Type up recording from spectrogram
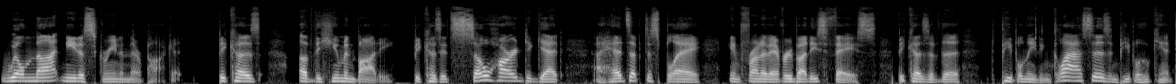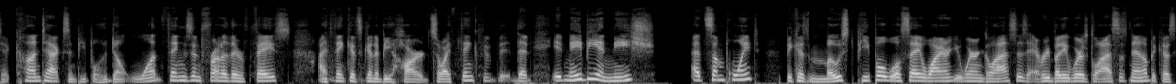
will not need a screen in their pocket because of the human body because it's so hard to get a heads up display in front of everybody's face because of the people needing glasses and people who can't take contacts and people who don't want things in front of their face. I think it's going to be hard. So I think that, it may be a niche at some point because most people will say, Why aren't you wearing glasses? Everybody wears glasses now because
